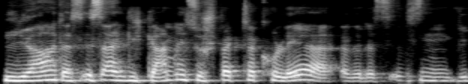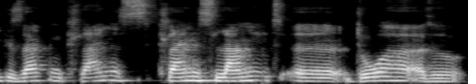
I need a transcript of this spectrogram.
Ja, das ist eigentlich gar nicht so spektakulär. Also das ist ein, wie gesagt, ein kleines, kleines Land, äh, Doha. Also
